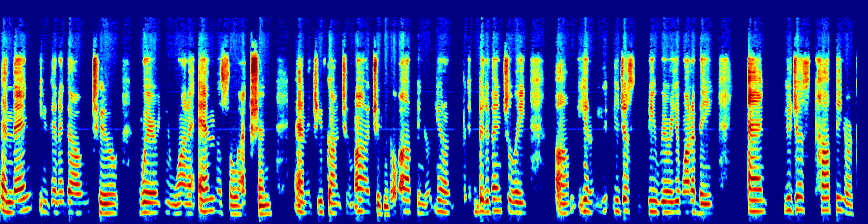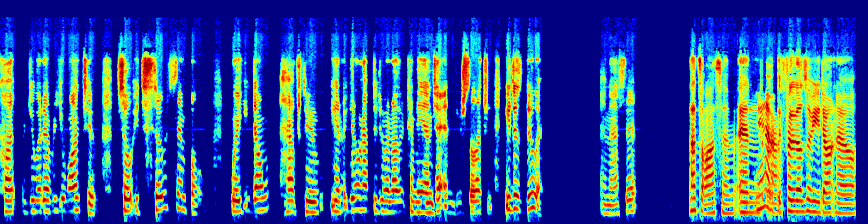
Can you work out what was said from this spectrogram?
And then you're going to go to where you want to end the selection. And if you've gone too much, you can go up and go, you know, but eventually, um, you know, you, you just be where you want to be. And you just copy or cut or do whatever you want to. So it's so simple where you don't have to, you know, you don't have to do another command to end your selection. You just do it. And that's it. That's awesome. And Yeah. uh, for those of you who don't know,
